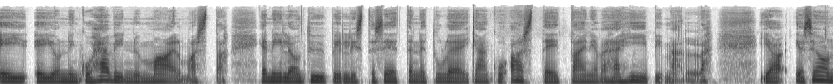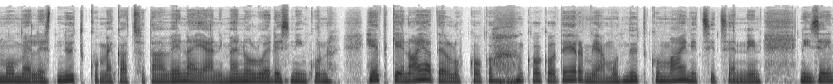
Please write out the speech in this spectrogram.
ei, ei ole niin kuin hävinnyt maailmasta ja niille on tyypillistä se, että ne tulee ikään kuin asteittain ja vähän hiipimällä. Ja, ja se on mun mielestä nyt, kun me katsotaan Venäjää, niin mä en ollut edes niin kuin hetkeen ajatellut koko, koko termiä, mutta nyt kun mainitsit sen, niin, niin se,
